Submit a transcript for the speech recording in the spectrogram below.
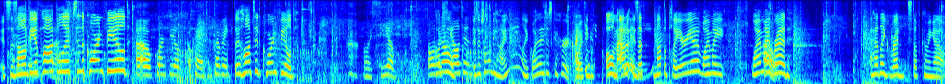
It's the zombie apocalypse in the cornfield. Uh oh, cornfield. Okay, I'm coming. The haunted cornfield. Oh, I see them. Oh, Oh no. skeletons. Is there someone behind me? Like why did I just get hurt? Oh, I I, think, think Oh, I'm out of Is that not the play area? Why am I Why am I Oh. red? I had like red stuff coming out.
